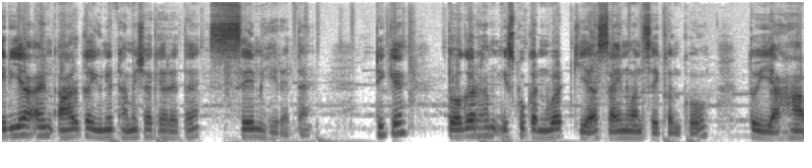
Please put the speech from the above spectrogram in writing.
एरिया एंड आर का यूनिट हमेशा क्या रहता है? सेम ही रहता है। ठीक है? तो अगर हम इसको कन्वर्ट किया साइन वन सेकंड को तो यहाँ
